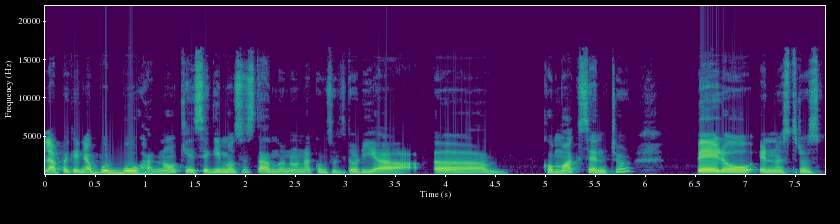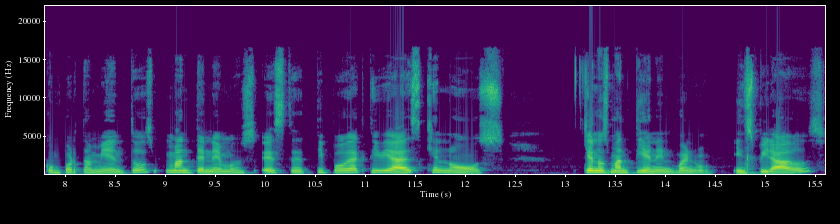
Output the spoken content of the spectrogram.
la pequeña burbuja, ¿no? Que seguimos estando en una consultoría ah, como Accenture, pero en nuestros comportamientos mantenemos este tipo de actividades que nos, que nos mantienen, bueno, inspirados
